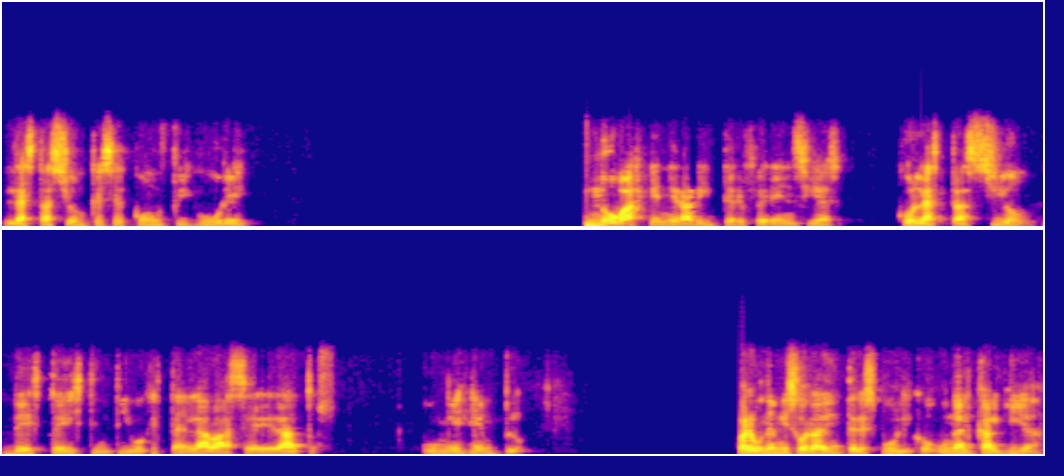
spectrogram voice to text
la estación que se configure no va a generar interferencias con la estación de este distintivo que está en la base de datos. Un ejemplo, para una emisora de interés público, una alcaldía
